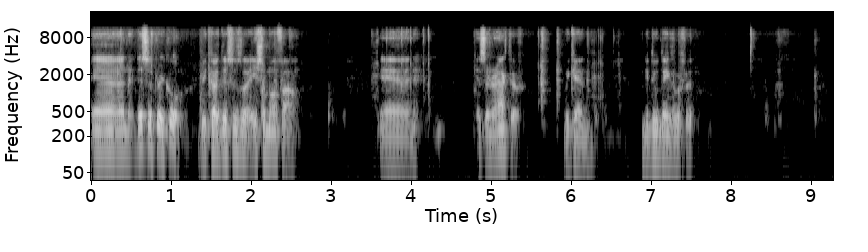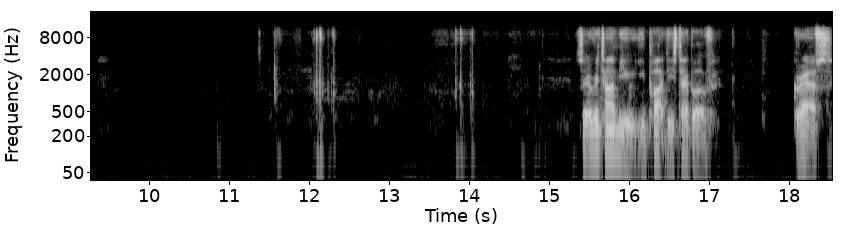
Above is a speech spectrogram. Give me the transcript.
And this is pretty cool because this is an HTML file and it's interactive. We can, we can do things with it. So every time you, you plot these type of graphs,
